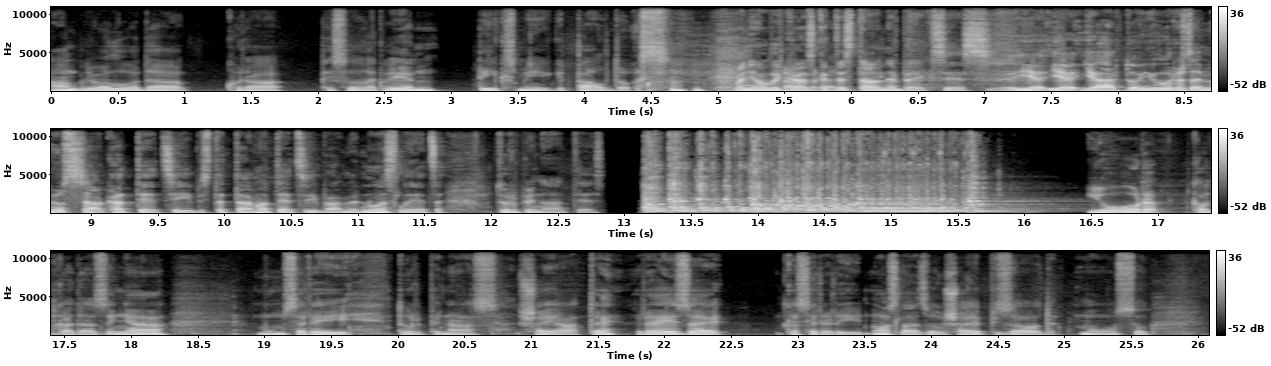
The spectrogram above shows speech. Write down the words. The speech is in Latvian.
angļu valodā, kurā es vēl ar vienu tīksmīgi peldos. Man jau likās, ka tas tā teikt. nebeigsies. Ja, ja, ja ar to jūras zemi uzsāk attiecības, tad tām attiecībām ir noslēdza turpināties. jūra kaut kādā ziņā mums arī turpinās šajā reizē, kas ir arī noslēdzošā epizode mūsu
